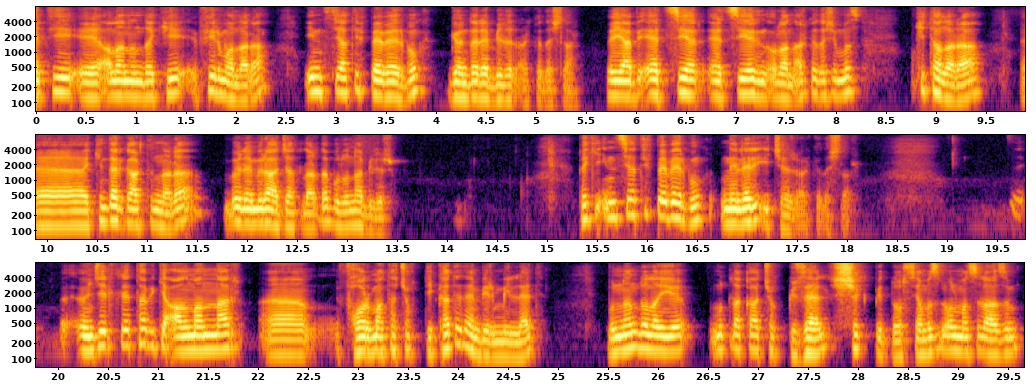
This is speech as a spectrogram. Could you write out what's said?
IT e, alanındaki firmalara inisiyatif Bewerbung gönderebilir arkadaşlar. Veya bir Erzieher, Erzieher'in olan arkadaşımız kitalara, e, kindergartenlara böyle müracaatlarda bulunabilir. Peki inisiyatif Bewerbung neleri içerir arkadaşlar? Öncelikle tabii ki Almanlar formata çok dikkat eden bir millet. Bundan dolayı mutlaka çok güzel, şık bir dosyamızın olması lazım.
